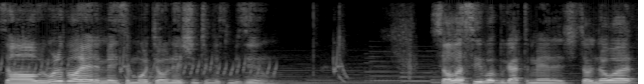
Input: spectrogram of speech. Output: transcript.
So we want to go ahead and make some more donation to this museum. So let's see what we got to manage. So you know what?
